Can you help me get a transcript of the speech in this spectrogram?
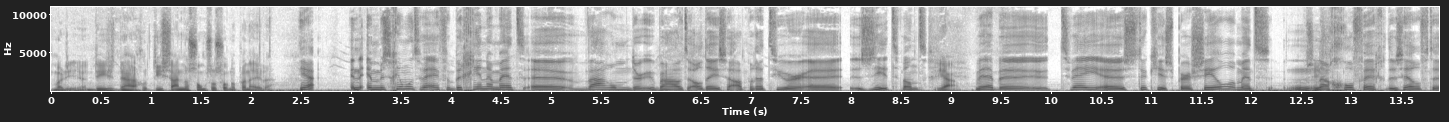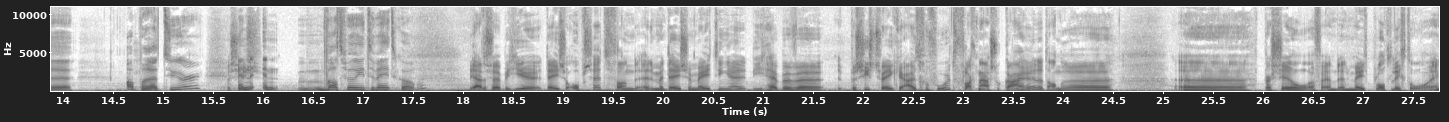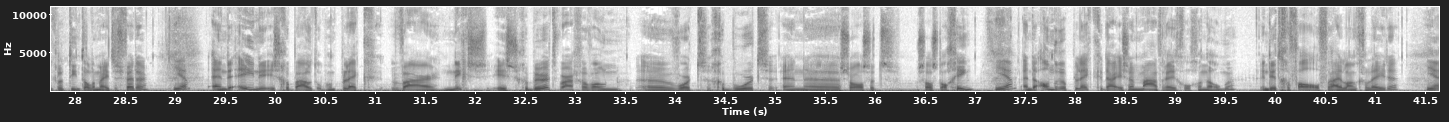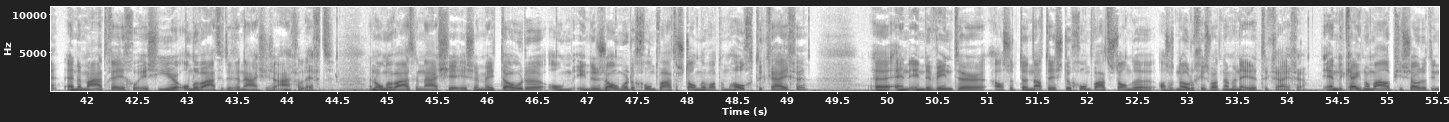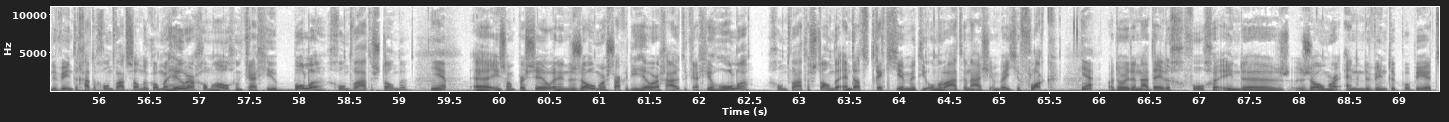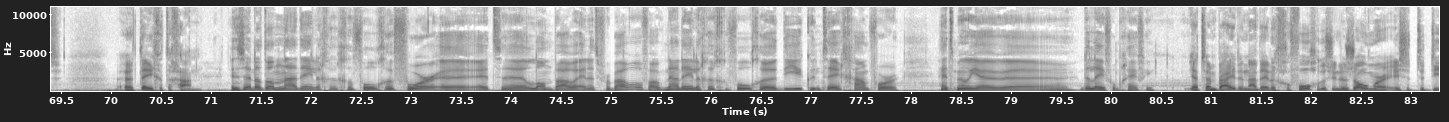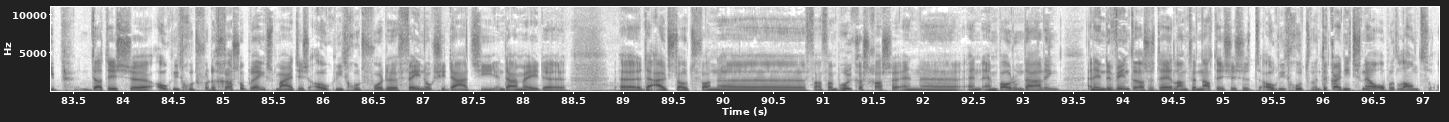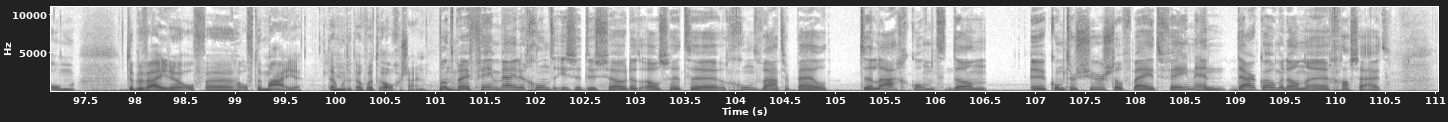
Maar die, die, nou goed, die zijn dan soms al zonnepanelen. Ja, en, en misschien moeten we even beginnen met uh, waarom er überhaupt al deze apparatuur uh, zit. Want ja. we hebben twee uh, stukjes perceel met nou, grofweg dezelfde apparatuur. En, en wat wil je te weten komen? Ja, dus we hebben hier deze opzet van, met deze metingen... die hebben we precies twee keer uitgevoerd, vlak naast elkaar. Hè, dat andere... Uh, perceel of een, een meetplot ligt enkele tientallen meters verder. Ja. En de ene is gebouwd op een plek waar niks is gebeurd. Waar gewoon uh, wordt geboerd en uh, zoals, het, zoals het al ging. Ja. En de andere plek, daar is een maatregel genomen. In dit geval al vrij lang geleden. Ja. En de maatregel is hier onderwaterdrainages aangelegd. Een onderwaterdrainage is een methode om in de zomer de grondwaterstanden wat omhoog te krijgen. Uh, en in de winter, als het te nat is, de grondwaterstanden, als het nodig is, wat naar beneden te krijgen. En kijk, normaal heb je zo dat in de winter gaat de grondwaterstanden komen heel erg omhoog. Dan krijg je bolle grondwaterstanden uh, in zo'n perceel. En in de zomer zakken die heel erg uit. Dan krijg je holle grondwaterstanden. En dat trek je met die onderwaterdrainage een beetje vlak. Ja. Waardoor je de nadelige gevolgen in de zomer en in de winter probeert uh, tegen te gaan. En zijn dat dan nadelige gevolgen voor het landbouwen en het verbouwen? Of ook nadelige gevolgen die je kunt tegengaan voor het milieu, uh, de leefomgeving? Ja, het zijn beide nadelige gevolgen. Dus in de zomer is het te diep. Dat is uh, ook niet goed voor de grasopbrengst. Maar het is ook niet goed voor de veenoxidatie. En daarmee de, uh, de uitstoot van, uh, van, van broeikasgassen en, en, en bodemdaling. En in de winter, als het heel lang te nat is, is het ook niet goed. Want dan kan je niet snel op het land om te beweiden of, of te maaien. Dan moet het ook wat droger zijn. Want bij veenweidegrond is het dus zo dat als het grondwaterpeil te laag komt... dan komt er zuurstof bij het veen en daar komen dan uh, gassen uit.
